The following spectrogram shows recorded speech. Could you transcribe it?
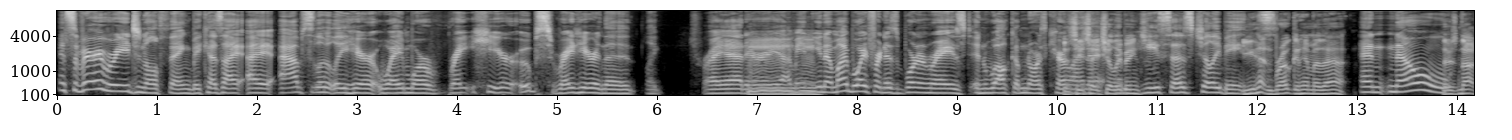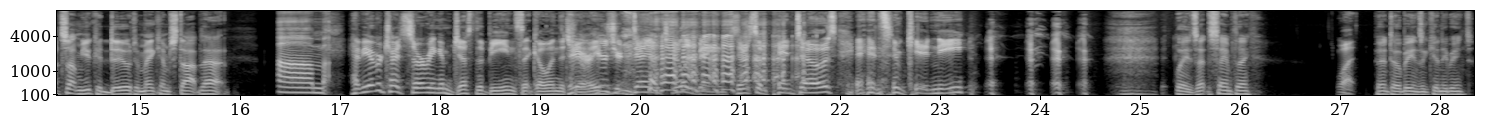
It's a very regional thing because I, I absolutely hear it way more right here. Oops, right here in the like triad area. I mean, you know, my boyfriend is born and raised in Welcome, North Carolina. Does he say chili beans? He says chili beans. You hadn't broken him of that. and no, There's not something you could do to make him stop that. um, Have you ever tried serving him just the beans that go in the Here, chili? here's your damn chili beans. There's some pintos and some kidney. Wait, is that the same thing? What? Pinto beans and kidney beans?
